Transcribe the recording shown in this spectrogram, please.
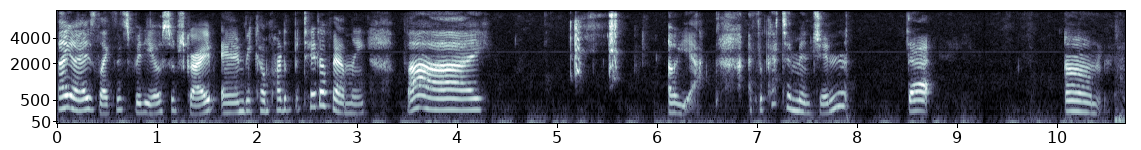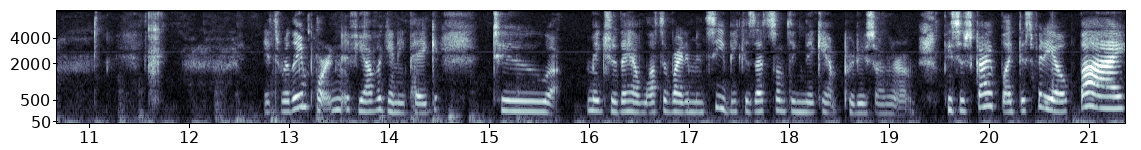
Bye guys, like this video, subscribe, and become part of the potato family. Bye! Oh yeah, I forgot to mention that um it's really important if you have a guinea pig to make sure they have lots of vitamin C because that's something they can't produce on their own. Please subscribe, like this video. Bye!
